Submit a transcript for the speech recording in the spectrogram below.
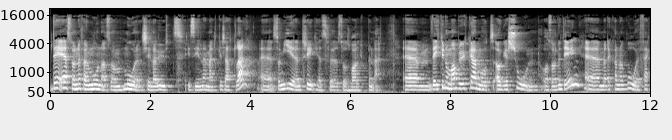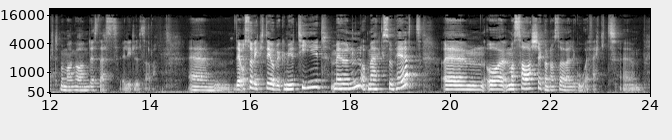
Det er sånne feromoner som moren skiller ut i sine melkekjertler, eh, som gir en trygghetsfølelse hos valpene. Eh, det er ikke noe man bruker mot aggresjon og sånne ting, eh, men det kan ha god effekt på mange andre stresslidelser. Eh, det er også viktig å bruke mye tid med hunden, oppmerksomhet. Eh, og massasje kan også ha veldig god effekt. Eh,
